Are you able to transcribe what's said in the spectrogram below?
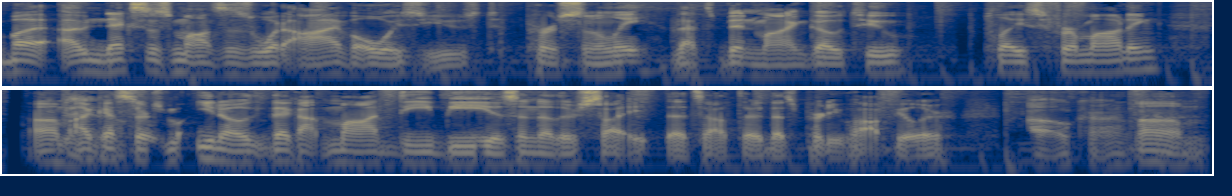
but uh, Nexus Mods is what I've always used personally. That's been my go-to place for modding. Um, I guess there's you know they got ModDB is another site that's out there that's pretty popular. Oh, okay. Um,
